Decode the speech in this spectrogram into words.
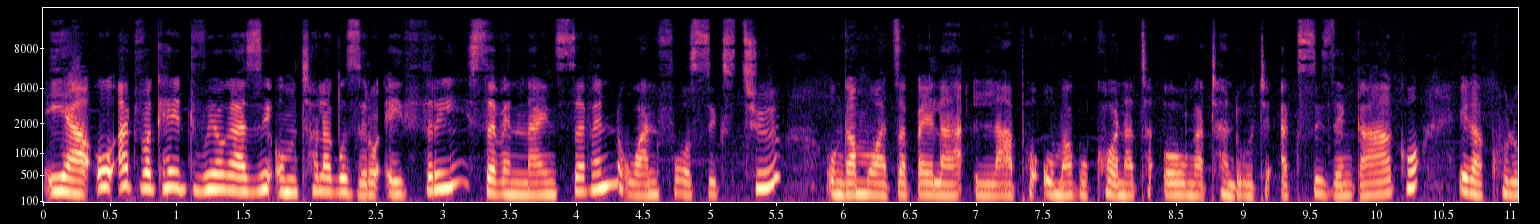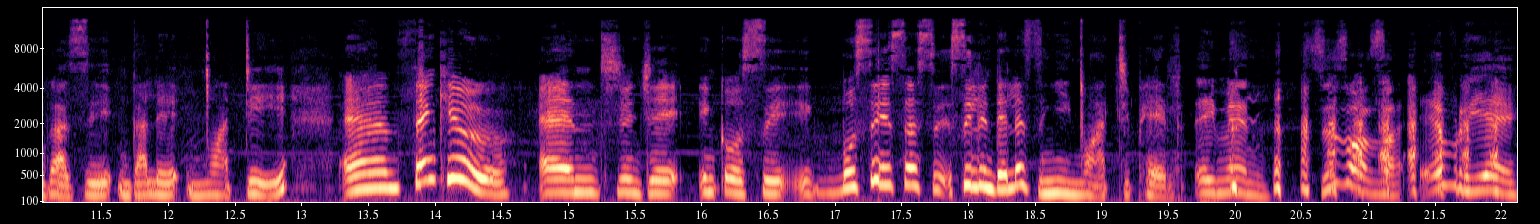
Yeah, uadvocate Vuyokazi umthola ku 0837971462 ungamwhatsappela lapho uma kukhona tha- ongathanda ukuthi akusize ngakho ikakhulukazi ngale ncwadi. Um thank you. And nje inkosi busise si- silindele ezinye incwadi phela. amen. Sizoza every year.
